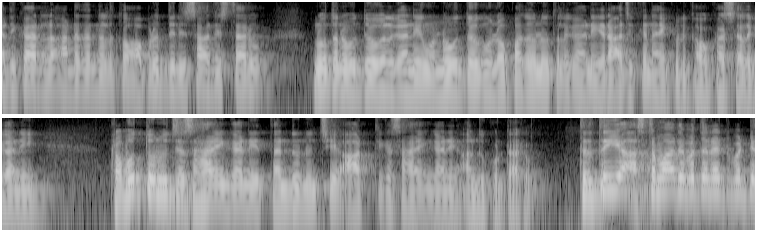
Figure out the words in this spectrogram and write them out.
అధికారుల అండదండలతో అభివృద్ధిని సాధిస్తారు. నూతన ఉద్యోగులు కానీ ఉన్న ఉద్యోగంలో పదోన్నతులు కానీ రాజకీయ నాయకులకు అవకాశాలు కానీ ప్రభుత్వం నుంచి సహాయం కానీ తండ్రి నుంచి ఆర్థిక సహాయం కానీ అందుకుంటారు. తృతీయ అష్టమాధిపతి అయినటువంటి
